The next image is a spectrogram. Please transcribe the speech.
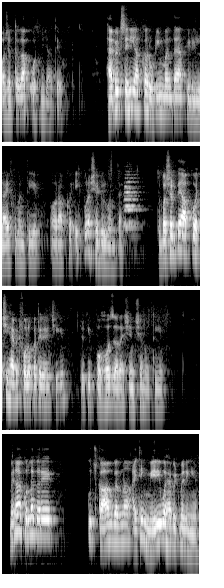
और जब तक आप उठ नहीं जाते हो। हैबिट से ही आपका रूटीन बनता है, आपकी डेली लाइफ की बनती है और आपका एक पूरा शेड्यूल बनता है। तो बशर्ते आपको अच्छी हैबिट फॉलो करते रहनी चाहिए, जो कि बहुत ज़्यादा इसेंशियल होती है। बिना खुल्ला करे कुछ काम करना आई थिंक मेरी वो हैबिट में नहीं है।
